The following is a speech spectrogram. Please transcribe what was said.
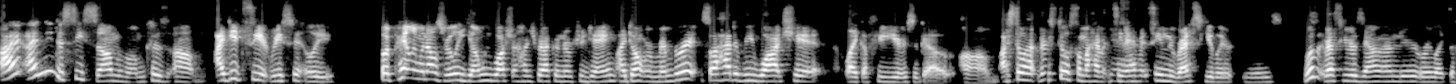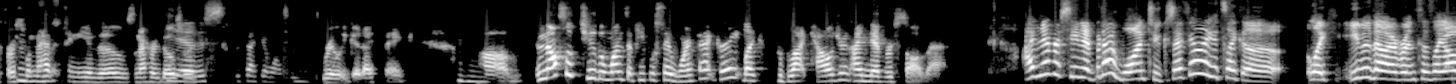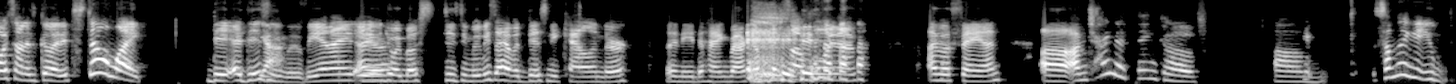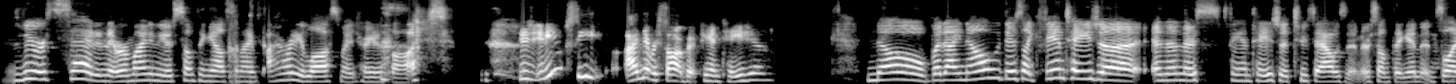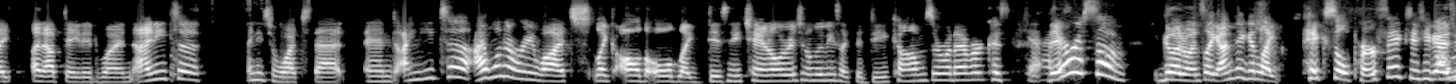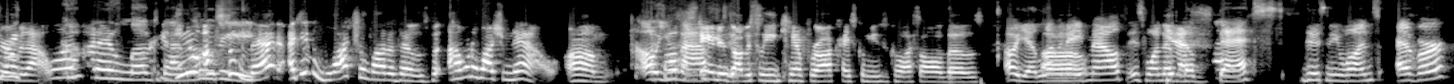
I, I need to see some of them because um I did see it recently, but apparently when I was really young we watched A Hunchback of Notre Dame. I don't remember it, so I had to rewatch it like a few years ago. Um, I still have, there's still some I haven't seen. I haven't seen the Rescuers. Was it Rescuers Down Under or like the 1st one? I Mhm. haven't seen any of those, and I heard those yeah, were this. the second one was really good. I think. mhm. Um, and also too the ones that people say weren't that great, like the Black Cauldron. I never saw that. I've never seen it, but I want to because I feel like it's like a like even though everyone says like oh it's not as good, it's still like a Disney Yeah. movie, and I, I enjoy most Disney movies. I have a Disney calendar that I need to hang back up at some point. I'm I'm a fan. Uh, I'm trying to think of um, something that you we were said, and it reminded me of something else, and I I already lost my train of thought. Did any of you see? I never saw it, but Fantasia. No, but I know there's like Fantasia and then there's Fantasia 2000 or something and it's like an updated one. I need to I need to watch that and I need to I want to rewatch like all the old like Disney Channel original movies like the DComs or whatever cuz Yeah. there were some good ones. Like I'm thinking like Pixel Perfect if you guys Oh remember that one. God, I loved that you know, movie. I'm so mad. I didn't watch a lot of those, but I want to watch them now. Um, Oh, I you saw the have standards, to. obviously, Camp Rock, High School Musical. I saw all those. Oh yeah, Lemonade Uh, Mouth is one of the best Disney ones ever.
